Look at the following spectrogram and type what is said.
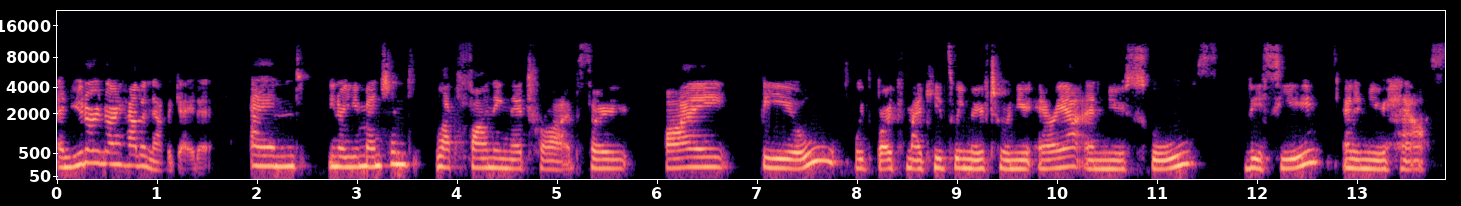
And you don't know how to navigate it. And, you know, you mentioned like finding their tribe. So I feel with both my kids, we moved to a new area and new schools this year and a new house.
